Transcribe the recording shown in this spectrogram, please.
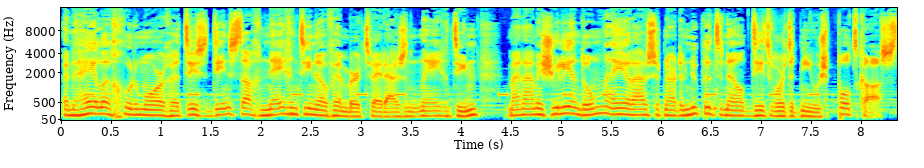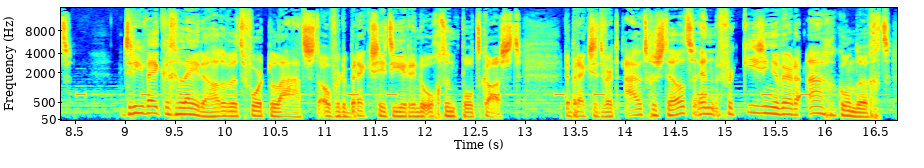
Een hele goede morgen. Het is dinsdag 19 november 2019. Mijn naam is Julian Dom en je luistert naar de nu.nl Dit wordt het nieuws podcast. Drie weken geleden hadden we het voor het laatst over de Brexit hier in de ochtendpodcast. De Brexit werd uitgesteld en verkiezingen werden aangekondigd.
